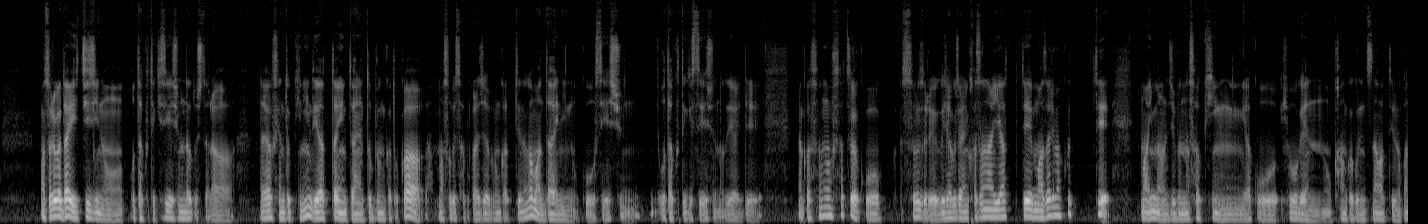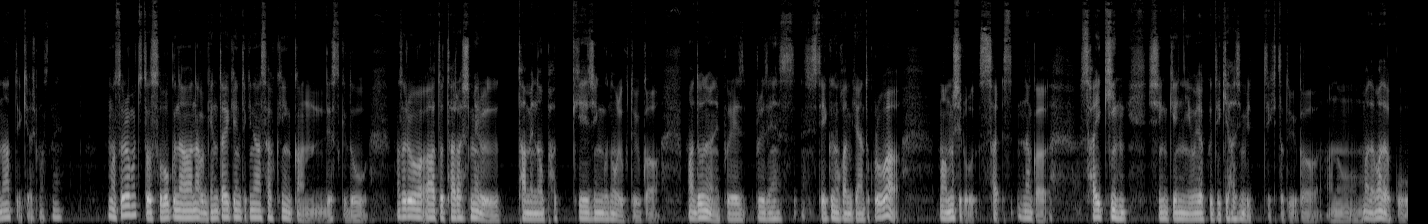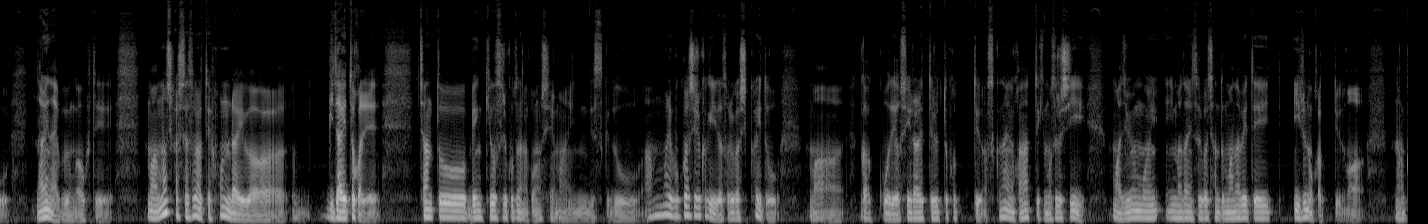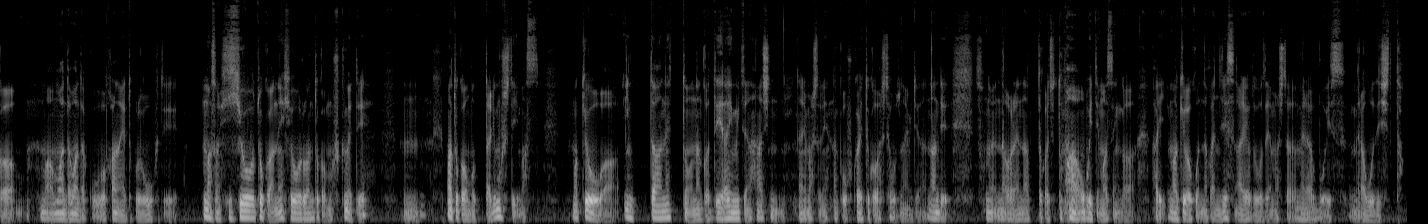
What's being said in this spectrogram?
まあ、それが第一次のオタク的青春だとしたら大学生の時に出会ったインターネット文化とか、まあ、そういうサブカルチャー文化っていうのがまあ第二のこう青春オタク的青春の出会いでなんかその2つがこうそれぞれぐちゃぐちゃに重なり合って混ざりまくって、まあ、今の自分の作品やこう表現の感覚につながっているのかなっていう気がしますね。まあそれはもうちょっと素朴ななんか原体験的な作品感ですけど、まあ、それをアートたらしめるためのパッケージング能力というか、まあ、どのようにプレゼンスしていくのかみたいなところは、まあ、むしろさなんか最近真剣にようやくでき始めてきたというかあのまだまだこう慣れない部分が多くて、まあ、もしかしたらそういうのって本来は美大とかでちゃんと勉強することなのかもしれないんですけどあんまり僕が知る限りではそれがしっかりとまあ学校で教えられてるってことっていうのは少ないのかなって気もするしまあ自分も未だにそれがちゃんと学べているのかっていうのはなんかまあまだまだこうわからないところが多くてまあその批評とかね評論とかも含めてうんまあとか思ったりもしています。まあ、今日はインターネットのなんか出会いみたいな話になりましたね。なんかオフ会とかはしたことないみたいな。なんでそのような流れになったかちょっとまあ覚えてませんが、はい。まあ今日はこんな感じです。ありがとうございました。メラボイス、メラボでした。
